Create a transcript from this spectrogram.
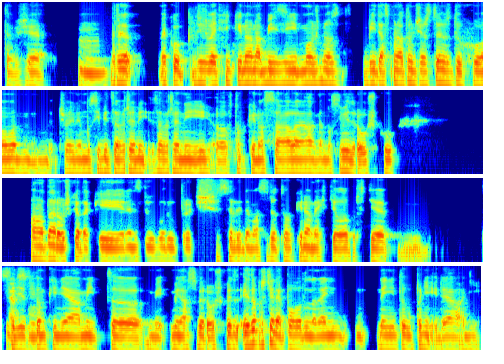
Takže hmm. protože jako, když letní kino nabízí možnost být aspoň na tom čerstvém vzduchu, člověk nemusí být zavřený, zavřený eh, v tom kinosále a nemusí mít roušku. Ona ta rouška taky jeden z důvodů, proč se lidem asi do toho kina nechtělo prostě sedět Jasně. v tom kině a mít, eh, mít, mít na sobě roušku. Je to prostě nepohodlné, není, není to úplně ideální.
